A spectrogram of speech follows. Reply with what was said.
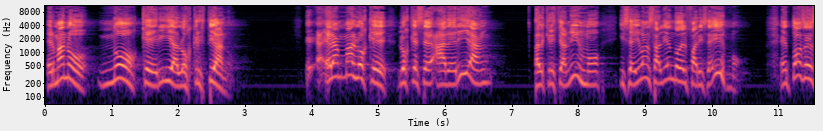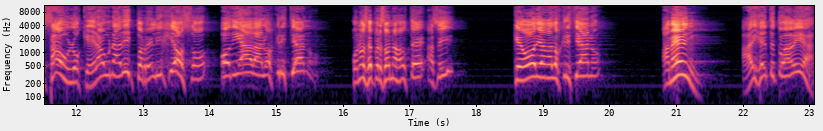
hermano, no quería los cristianos. Eh, eran más los que, los que se adherían al cristianismo y se iban saliendo del fariseísmo. Entonces Saulo, que era un adicto religioso, odiaba a los cristianos. ¿Conoce personas a usted así? Que odian a los cristianos. Amén. Hay gente todavía.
